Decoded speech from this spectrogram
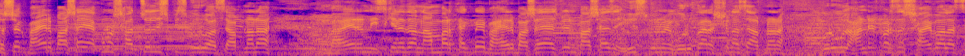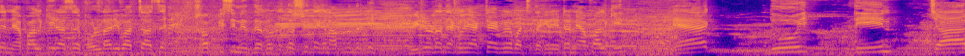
দর্শক, ভাইয়ের বাসায় এখনও সাতচল্লিশ পিস গরু আছে। আপনারা ভাইয়ের স্ক্রিনে দেওয়া নাম্বার থাকবে, ভাইয়ের বাসায় আসবেন। বাসায় আছে হিউজ পরিমাণে গরু কারেকশন আছে, আপনারা গরুগুলো হান্ড্রেড পার্সেন্ট সাইবাল আছে, নেপাল গির আছে, ভোল্ডারি বাচ্চা আছে সব কিছু দর্শক, দেখেন আপনাদেরকে ভিডিওটা দেখলে একটা একটা বাচ্চা দেখেন। এটা নেপাল গির। এক, দুই, তিন চার,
